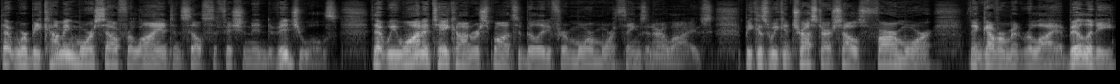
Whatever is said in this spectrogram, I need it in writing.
that we're becoming more self reliant and self sufficient individuals, that we want to take on responsibility for more and more things in our lives because we can trust ourselves far more than government reliability.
